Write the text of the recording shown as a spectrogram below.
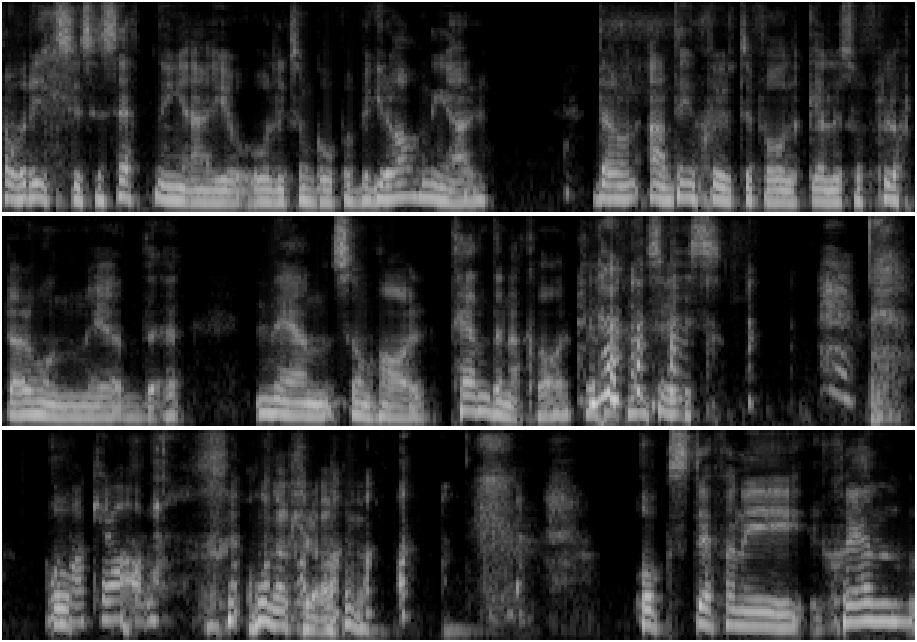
favoritsysselsättning är ju att liksom gå på begravningar. Där hon antingen skjuter folk eller så flörtar hon med eh, män som har tänderna kvar förhoppningsvis. Hon har krav. hon har krav. Och Stephanie själv,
